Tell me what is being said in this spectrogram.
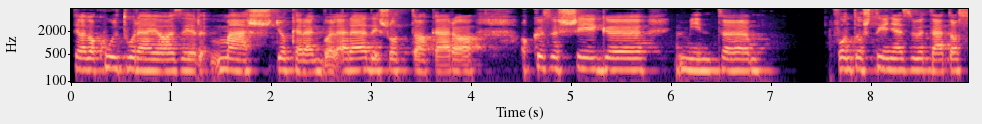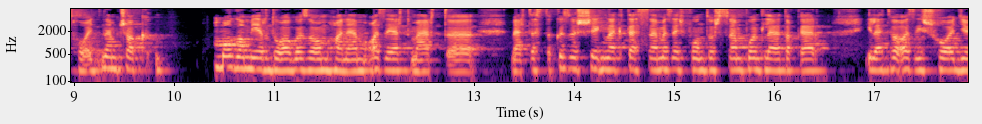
tényleg a kultúrája azért más gyökerekből ered, és ott akár a, a közösség, mint fontos tényező, tehát az, hogy nem csak magamért dolgozom, hanem azért, mert, mert ezt a közösségnek teszem, ez egy fontos szempont lehet akár, illetve az is, hogy,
